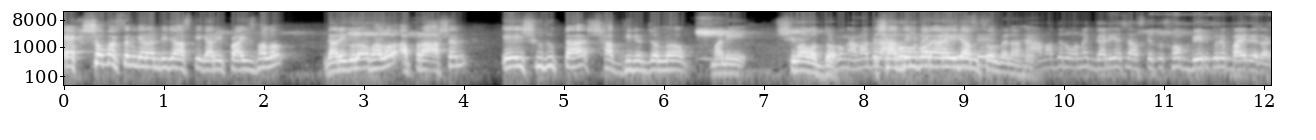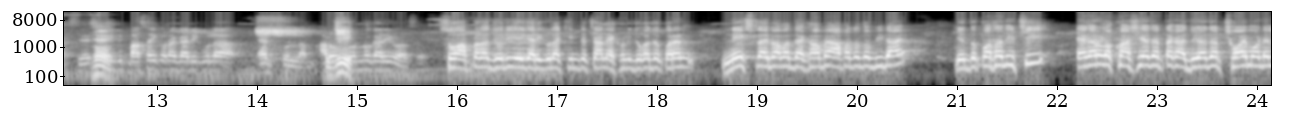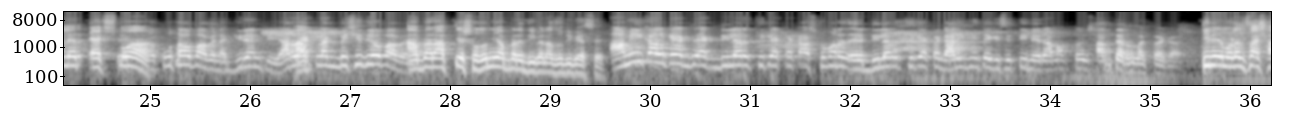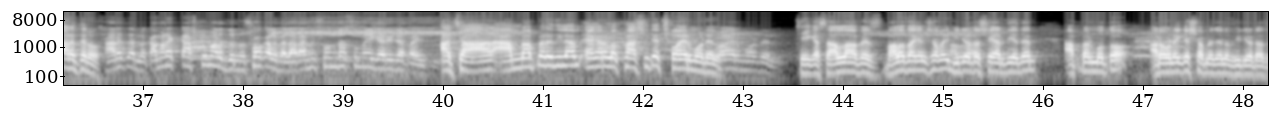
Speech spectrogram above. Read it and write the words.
একশো পার্সেন্ট গ্যারান্টি যে আজকে গাড়ির প্রাইস ভালো, গাড়িগুলোও ভালো, আপনারা আসেন, এই সুযোগটা সাত দিনের জন্য মানে সীমাবদ্ধ। এবং আমাদের সাত দিন পরে আর এই দাম চলবে না হ্যাঁ, হ্যাঁ। আমাদের অনেক গাড়ি আছে আজকে তো সব বের করে বাইরে রাখছে। হ্যাঁ। বাছাই করা গাড়িগুলা অ্যাড করলাম। আরও অন্য গাড়িও আছে। সো আপনারা যদি এই গাড়িগুলা কিনতে চান এখনই যোগাযোগ করেন। নেক্সট লাইভে আবার দেখা হবে। আপাতত বিদায়। কিন্তু কথা দিচ্ছি এগারো লক্ষ আশি হাজার টাকা দুই হাজার ছয় মডেলের এক্সনোয়া কোথাও পাবে না গ্যারান্টি আরও এক লাখ বেশি দিয়েও পাবে আপনার আত্মীয় স্বজনই আপনারা দিবে না যদি বেছে আমি কালকে এক ডিলারের থেকে একটা কাস্টমার ডিলারের থেকে একটা গাড়ি নিতে গেছি তিনের। আমার তো সাড়ে তেরো লাখ টাকা। তিনের মডেল চাই সাড়ে তেরো। সাড়ে তেরো লাখ। আমার এক কাস্টমারের জন্য সকালবেলা আর আমি সন্ধ্যার সময় গাড়িটা পাইছি। আচ্ছা আর আমরা আপনারা দিলাম এগারো লক্ষ আশিতে ছয়ের মডেল ছয়ের মডেল ঠিক আছে আল্লাহ হাফেজ। ভালো থাকেন সবাই ভিডিওটা শেয়ার দিয়ে দেন। আপনার মতো আরও অনেকের সামনে যেন ভিডিওটা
